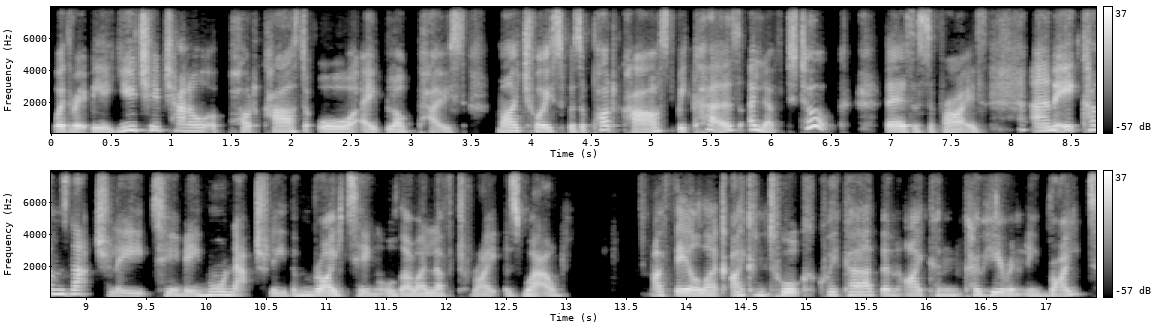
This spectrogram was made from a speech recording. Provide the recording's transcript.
whether it be a YouTube channel, a podcast, or a blog post. My choice was a podcast because I love to talk. There's a surprise. And it comes naturally to me, more naturally than writing, although I love to write as well. I feel like I can talk quicker than I can coherently write,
